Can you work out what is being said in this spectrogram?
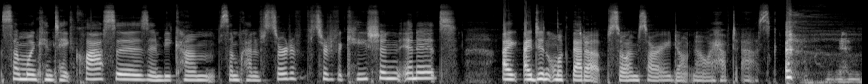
someone can take classes and become some kind of certif- certification in it? I, I didn't look that up, so I'm sorry, I don't know. I have to ask. I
